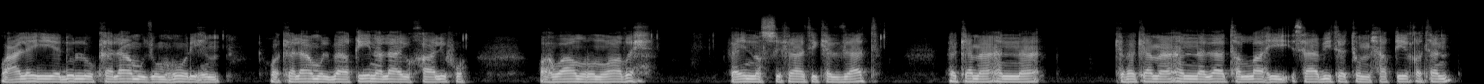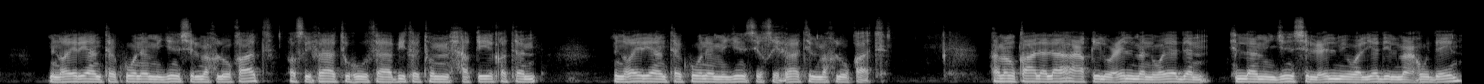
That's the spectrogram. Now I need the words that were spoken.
وعليه يدل كلام جمهورهم وكلام الباقين لا يخالفه وهو أمر واضح فإن الصفات كالذات فكما أن فكما أن ذات الله ثابتة حقيقة من غير أن تكون من جنس المخلوقات فصفاته ثابتة حقيقة من غير أن تكون من جنس صفات المخلوقات. فمن قال لا أعقل علما ويدا إلا من جنس العلم واليد المعهودين.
